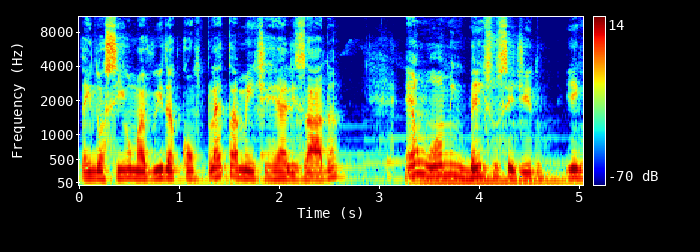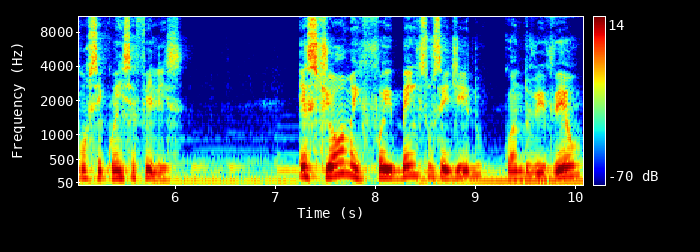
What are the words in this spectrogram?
tendo assim uma vida completamente realizada, é um homem bem-sucedido e, em consequência, feliz. Este homem foi bem-sucedido quando viveu,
